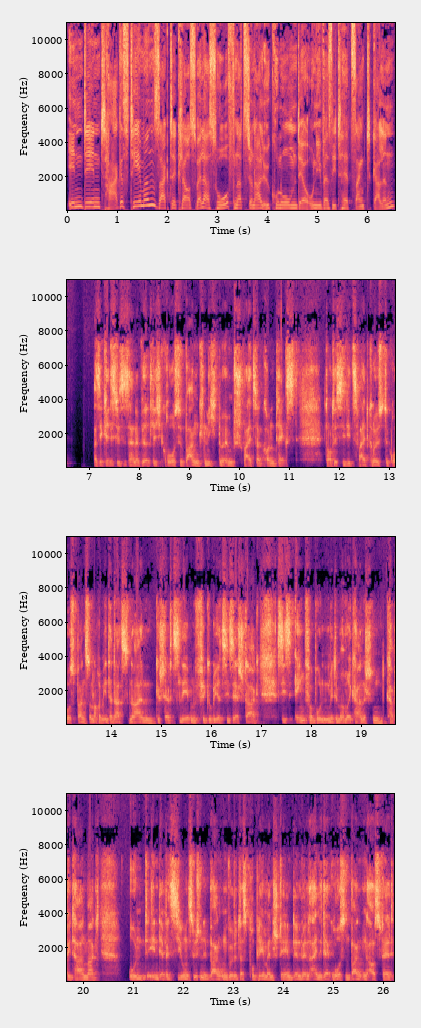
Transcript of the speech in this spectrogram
In den Tagesthemen sagte Klaus Wellershof, Nationalökonom der Universität St. Gallen, also Credit Suisse ist eine wirklich große Bank, nicht nur im Schweizer Kontext. Dort ist sie die zweitgrößte Großbank, sondern auch im internationalen Geschäftsleben figuriert sie sehr stark. Sie ist eng verbunden mit dem amerikanischen Kapitalmarkt und in der Beziehung zwischen den Banken würde das Problem entstehen, denn wenn eine der großen Banken ausfällt,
